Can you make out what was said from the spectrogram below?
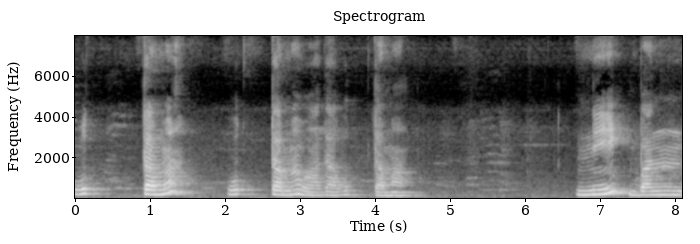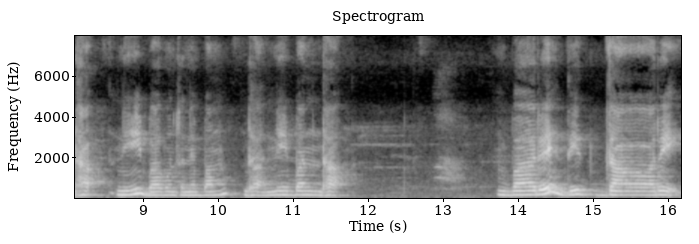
ಉತ್ತಮ, ಉತ್ತಮವಾದ, ಉತ್ತಮ. ನಿಬಂಧ ನಿ ಬಾಗೊಂದು ಸೊನ್ನೆ, ಬಂಧ, ನಿಬಂಧ. ಬರೆದಿದ್ದಾರೆ,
